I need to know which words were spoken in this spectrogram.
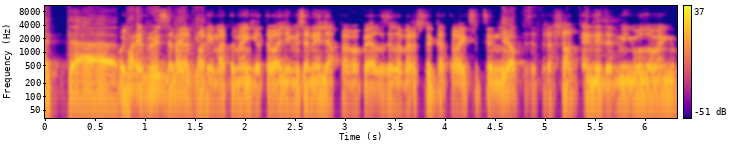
Et äh, parim ründemängija. parimate mängijate valimise neljapäeva peale, sellepärast lükata vaikselt siin lootes, et Rashad Penny teeb mingi hullu mängu.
